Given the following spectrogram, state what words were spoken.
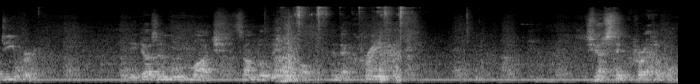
deeper. And he doesn't move much. It's unbelievable. And the crank is just incredible.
